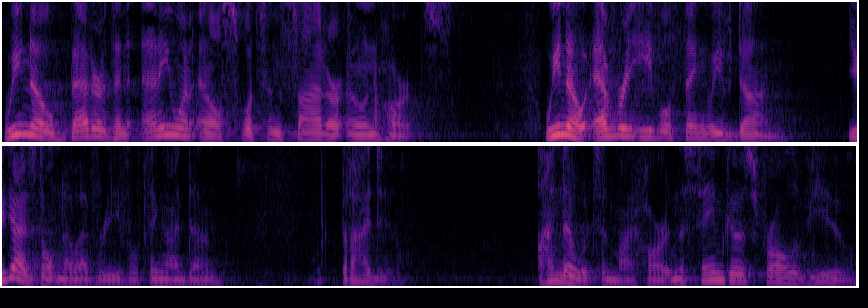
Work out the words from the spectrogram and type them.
We know better than anyone else what's inside our own hearts. We know every evil thing we've done. You guys don't know every evil thing I've done, but I do. I know what's in my heart, and the same goes for all of you.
